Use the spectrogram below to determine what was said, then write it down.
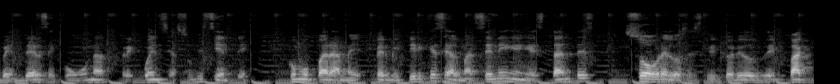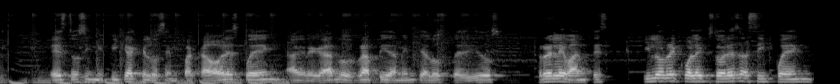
venderse con una frecuencia suficiente como para permitir que se almacenen en estantes sobre los escritorios de empaque. Esto significa que los empacadores pueden agregarlos rápidamente a los pedidos relevantes y los recolectores así pueden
